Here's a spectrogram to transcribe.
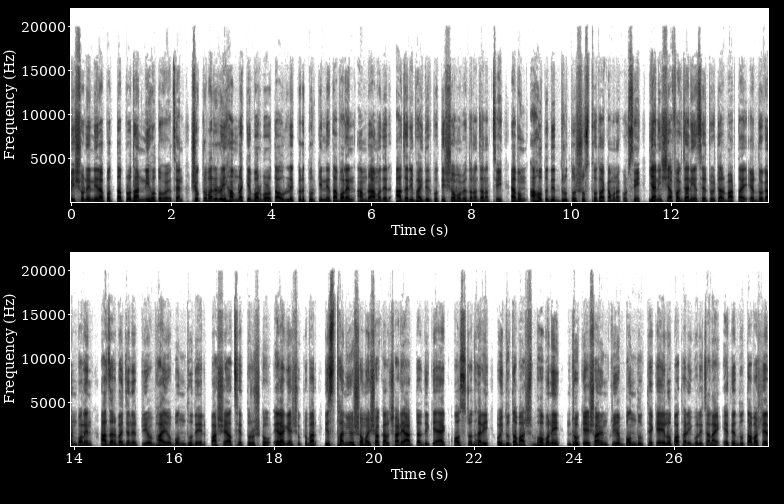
মিশনের নিরাপত্তা প্রধান নিহত হয়েছেন। শুক্রবারের ওই হামলাকে বর্বরতা উল্লেখ করে তুর্কি নেতা বলেন, আমরা আমাদের আজারি ভাইদের প্রতি সমবেদনা জানাচ্ছি এবং আহতদের দ্রুত সুস্থতা কামনা করছি। ইয়ানি শাফাক জানিয়েছে টুইটার বার্তায় এরদোগান বলেন, আজারবাইজানের প্রিয় ভাই ও বন্ধুদের পাশে আছে তুরস্ক। এর আগে শুক্রবার স্থানীয় সময় সকাল সাড়ে আটটার দিকে এক অস্ত্রধারী ওই দূতাবাস ভবনে ঢুকে স্বয়ংক্রিয় বন্দুক থেকে এলোপাথারি গুলি চালায়। এতে দূতাবাসের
